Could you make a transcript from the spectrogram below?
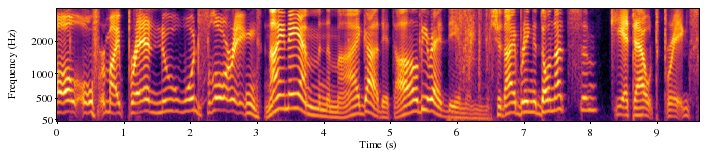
all over my brand new wood flooring. 9 a.m. Um, I got it. I'll be ready. Um, should I bring donuts? Um, Get out, Briggs.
